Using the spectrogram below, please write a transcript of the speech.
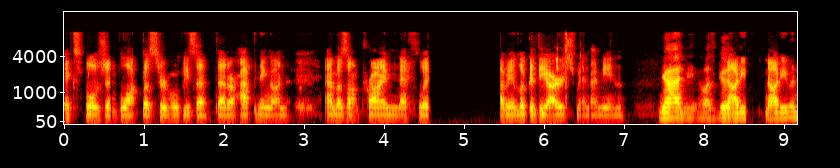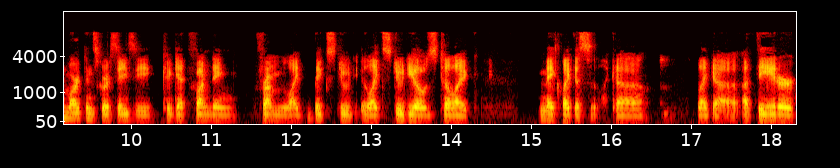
explosion blockbuster movies that that are happening on Amazon Prime, Netflix. I mean, look at The Irishman. I mean, yeah, it was good. not even not even Martin Scorsese could get funding from like big studio like studios to like make like a like a like a, a theater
